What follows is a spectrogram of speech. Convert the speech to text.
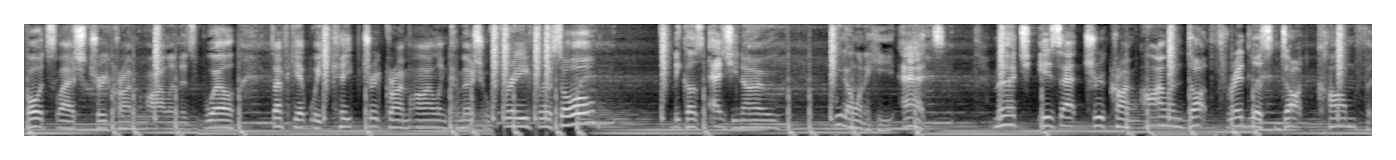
forward slash True Crime Island as well. Don't forget, we keep True Crime Island commercial free for us all because, as you know, we don't want to hear ads. Merch is at truecrimeisland.threadless.com for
